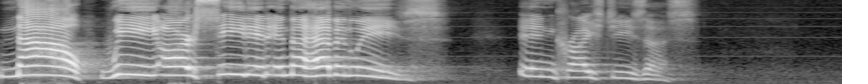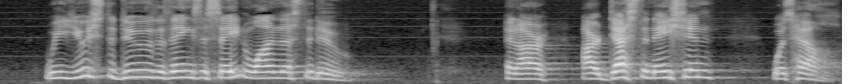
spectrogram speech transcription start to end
Now we are seated in the heavenlies in Christ Jesus. We used to do the things that Satan wanted us to do. And our, our destination was hell,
